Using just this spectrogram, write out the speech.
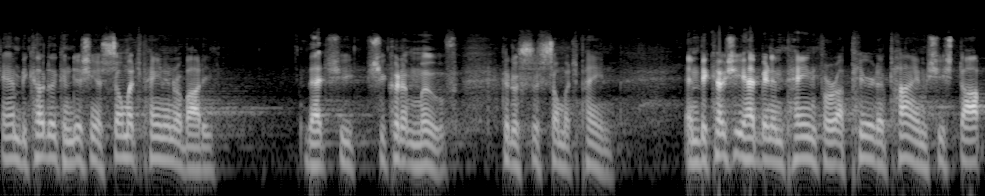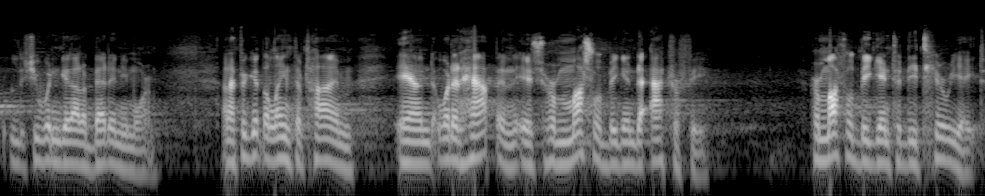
And because of the condition, she has so much pain in her body that she, she couldn't move because there was just so much pain. And because she had been in pain for a period of time, she stopped, she wouldn't get out of bed anymore. And I forget the length of time. And what had happened is her muscles began to atrophy. Her muscles began to deteriorate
